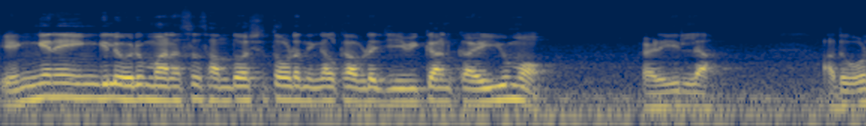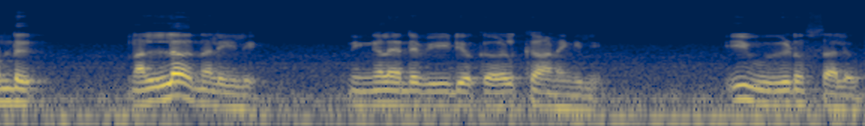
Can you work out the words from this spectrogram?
എങ്ങനെയെങ്കിലും ഒരു മനസ്സ് സന്തോഷത്തോടെ നിങ്ങൾക്ക് അവിടെ ജീവിക്കാൻ കഴിയുമോ? കഴിയില്ല. അതുകൊണ്ട് നല്ല നിലയിൽ നിങ്ങൾ എന്റെ വീഡിയോ കേൾക്കുകയാണെങ്കിൽ ഈ വീടും സ്ഥലവും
